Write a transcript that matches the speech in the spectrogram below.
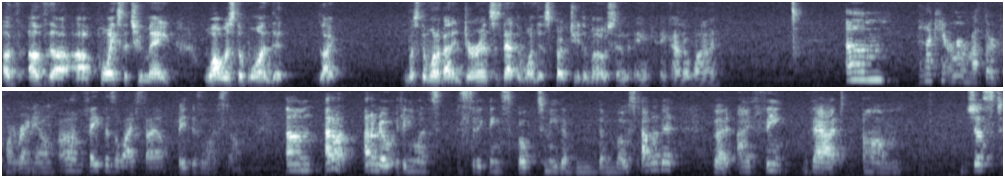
of of the uh, points that you made, what was the one that like was the one about endurance? Is that the one that spoke to you the most, and and, and kind of why? Um, and I can't remember my third point right now. Um, faith is a lifestyle. Faith is a lifestyle. Um, I don't, I don't know if any one specific thing spoke to me the the most out of it, but I think that um, just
